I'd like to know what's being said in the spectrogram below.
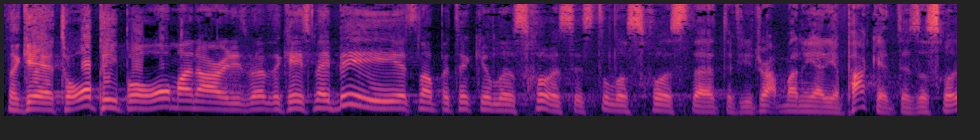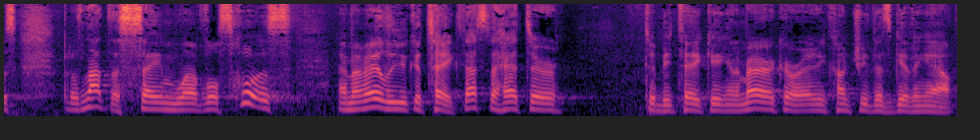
it's to all people, all minorities, whatever the case may be, it's no particular schus. It's still a schus that if you drop money out of your pocket, there's a schus, but it's not the same level schus, and mamela you could take. That's the heter to be taking in America or any country that's giving out.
